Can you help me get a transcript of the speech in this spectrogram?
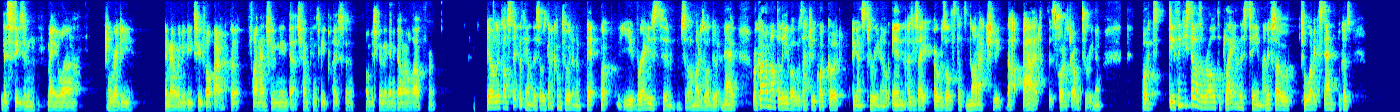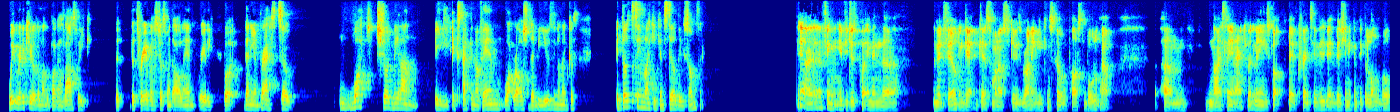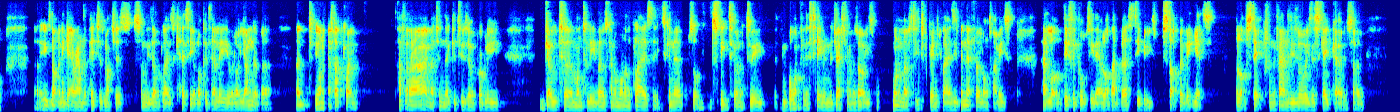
this season may uh, already they may already be too far back, but financially need that Champions League place. So obviously they're going to go all out for it. Yeah, look, I'll stick with you on this. I was going to come to it in a bit, but you've raised him, so I might as well do it now. Ricardo Montolivo was actually quite good against Torino in, as you say, a result that's not actually that bad. The scoreless draw with Torino. But do you think he still has a role to play in this team? And if so, to what extent? Because we ridiculed him on the podcast last week. The, the three of us just went all in, really. But then he impressed. So, what should Milan be expecting of him? What role should they be using him in? Because it does seem like he can still do something. Yeah, I think if you just put him in the the midfield and get get someone else to do his running, he can still pass the ball about um, nicely and accurately. He's got a bit of creativity, a bit of vision. He can pick a long ball. Uh, he's not going to get around the pitch as much as some of these other players, Kessie or Locatelli, who are a lot younger. But uh, to be honest, I'd quite. I, I imagine that Gattuso would probably go to Montolivo as kind of one of the players that he's going to sort of speak to and to be important for this team in the dressing room as well. He's one of the most experienced players. He's been there for a long time. He's had a lot of difficulty there, a lot of adversity, but he's stuck with it. He gets a lot of stick from the fans. He's always a scapegoat. So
